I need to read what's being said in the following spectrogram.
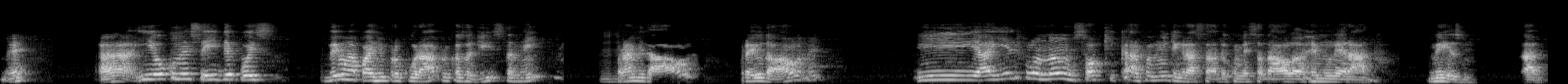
né? Ah, e eu comecei depois. Veio um rapaz me procurar por causa disso também, Uhum. pra me dar aula, pra eu dar aula, né? E aí ele falou, não, só que, cara, foi muito engraçado eu começar a dar aula remunerado. Mesmo, sabe?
